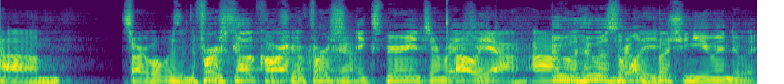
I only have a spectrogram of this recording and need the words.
Um, sorry, what was it? The first, go kart, the first yeah. experience in racing. Oh yeah. Um, who, who was the really- one pushing you into it?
